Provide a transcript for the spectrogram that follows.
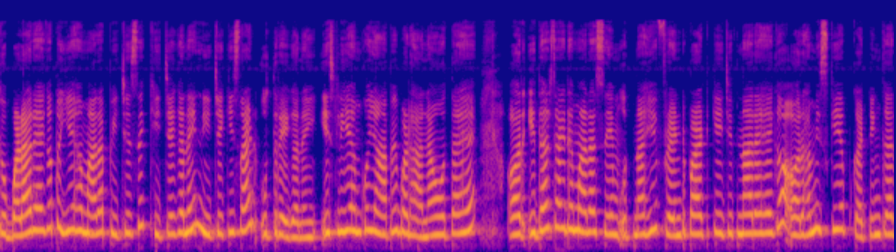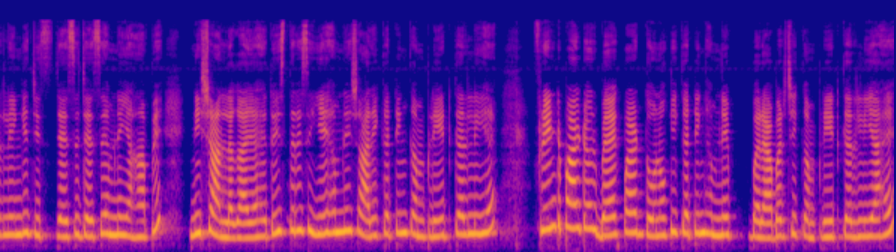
तो बड़ा रहेगा तो ये हमारा पीछे से खींचेगा नहीं, नीचे की साइड उतरेगा नहीं। इसलिए हमको यहाँ पे बढ़ाना होता है और इधर साइड हमारा सेम उतना ही फ्रंट पार्ट के जितना रहेगा और हम इसकी अब कटिंग कर लेंगे जिस, जैसे जैसे हमने यहाँ पे निशान लगाया है। तो इस तरह से ये हमने सारी कटिंग कंप्लीट कर ली है। फ्रंट पार्ट और बैक पार्ट दोनों की कटिंग हमने बराबर से कंप्लीट कर लिया है।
